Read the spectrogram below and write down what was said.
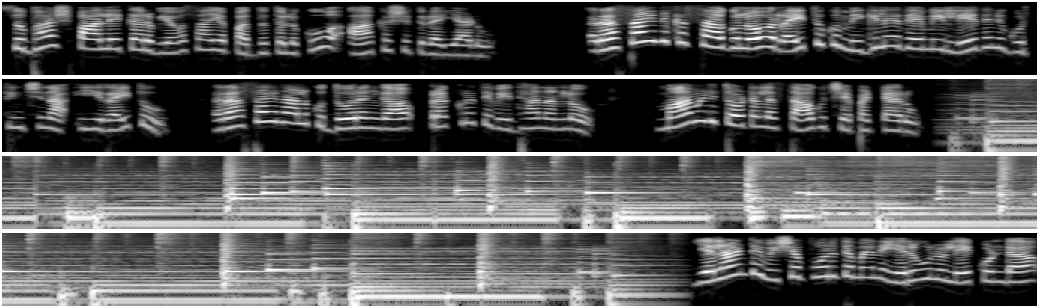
సుభాష్ పాలేకర్ వ్యవసాయ పద్ధతులకు ఆకర్షితుడయ్యాడు. రసాయనిక సాగులో రైతుకు మిగిలేదేమీ లేదని గుర్తించిన ఈ రైతు రసాయనాలకు దూరంగా ప్రకృతి విధానంలో మామిడి తోటల సాగు చేపట్టారు. ఎలాంటి విషపూరితమైన ఎరువులు లేకుండా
